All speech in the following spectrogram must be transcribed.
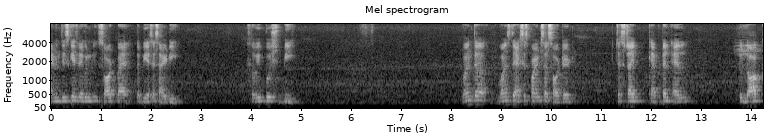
and in this case we are going to sort by the BSS ID so we push B. Once the once the access points are sorted just type capital L to lock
